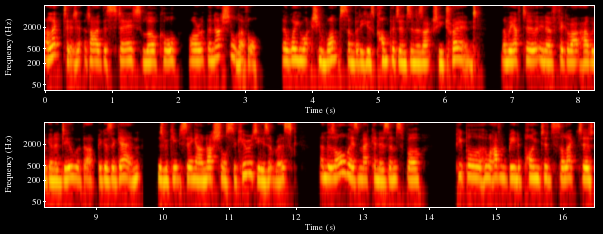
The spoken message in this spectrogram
elected at either state, local, or at the national level. They're where you actually want somebody who's competent and is actually trained. And we have to, you know, figure out how we're going to deal with that. Because again, as we keep seeing, our national security is at risk. And there's always mechanisms for people who haven't been appointed, selected,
